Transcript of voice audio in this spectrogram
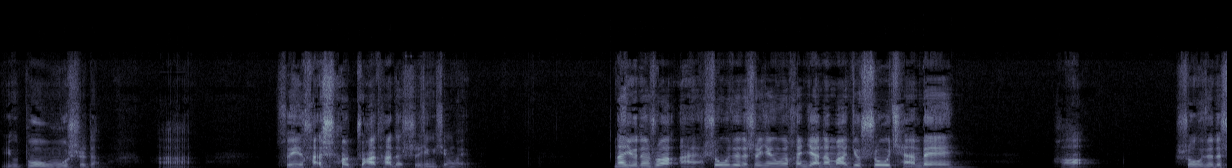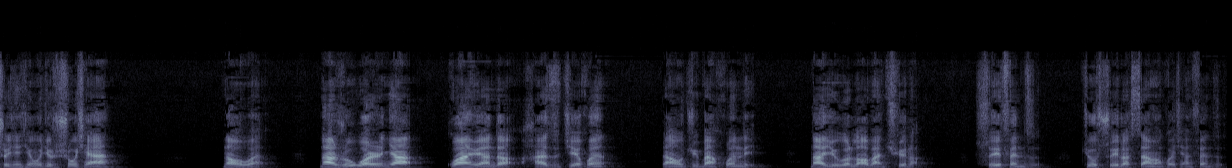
有多污似的，啊，所以还是要抓他的实行行为。那有的人说，哎呀，受贿罪的实行行为很简单嘛，就收钱呗。好，受贿罪的实行行为就是收钱。那我问，那如果人家官员的孩子结婚，然后举办婚礼，那有个老板去了，随份子就随了三万块钱份子，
